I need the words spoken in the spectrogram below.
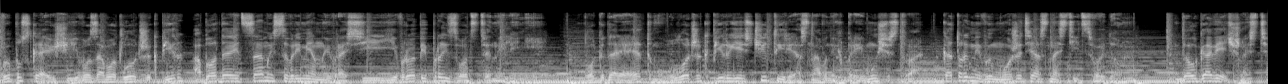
Выпускающий его завод Logic Peer обладает самой современной в России и Европе производственной линией. Благодаря этому у Logic Peer есть четыре основных преимущества, которыми вы можете оснастить свой дом. Долговечность.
